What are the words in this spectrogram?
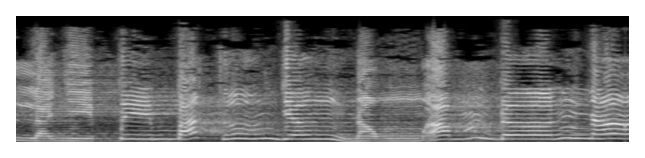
là nhịp tim bác thương dân nồng ấm đến nơi.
